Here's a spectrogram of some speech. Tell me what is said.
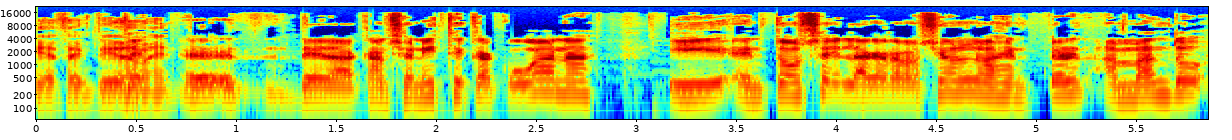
efectivamente. de, eh, de la cancionística cubana. Y entonces la grabación los entre Amando,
